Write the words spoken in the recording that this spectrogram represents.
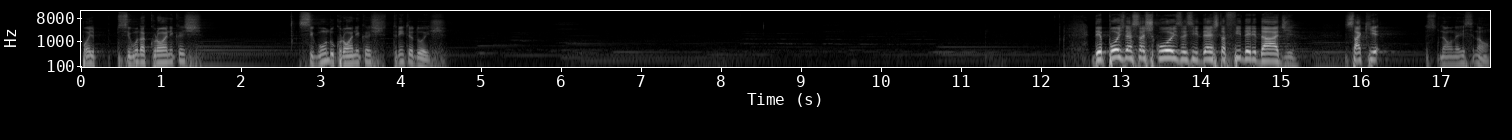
2 Crônicas, 2 Crônicas 32. Depois dessas coisas e desta fidelidade, saque. Não, não é esse não.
